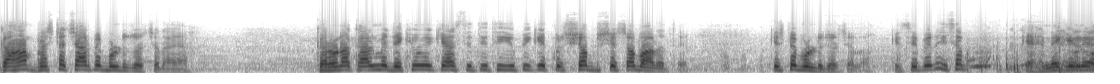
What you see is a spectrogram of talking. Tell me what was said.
कहाँ भ्रष्टाचार पे बुलडोजर चलाया? कोरोना काल में देखेंगे क्या स्थिति थी यूपी के, पर शब्द से सब रहे थे किस पे बुलडोजर चला? किसी पे नहीं, सब कहने के लिए।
